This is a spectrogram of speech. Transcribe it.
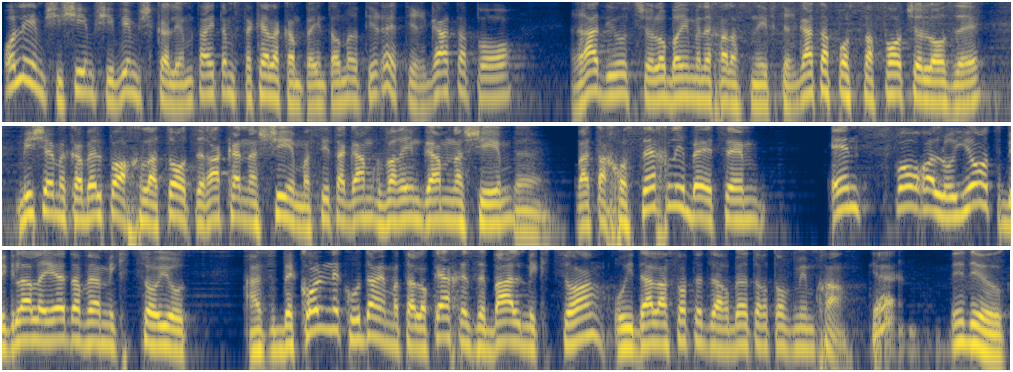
עולים 60, 70 שקלים, אתה היית מסתכל על הקמפיין, אתה אומר, תראה, תרגעת פה רדיוס שלא באים אליך לסניף, תרגעת פה שפות שלא זה, מי שמקבל פה החלטות זה רק אנשים, עשית גם גברים, גם נשים, כן. ואתה חוסך לי בעצם אין ספור עלויות בגלל הידע והמקצועיות. אז בכל נקודה, אם אתה לוקח איזה בעל מקצוע, הוא ידע לעשות את זה הרבה יותר טוב ממך. כן. בדיוק.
